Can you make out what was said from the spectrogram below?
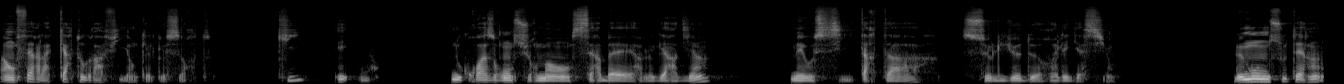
à en faire la cartographie en quelque sorte. Qui et où? Nous croiserons sûrement Cerbère le gardien, mais aussi Tartare, ce lieu de relégation. Le monde souterrain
